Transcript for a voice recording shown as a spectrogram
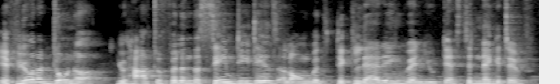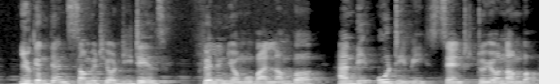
If you're a donor, you have to fill in the same details along with declaring when you tested negative. You can then submit your details, fill in your mobile number and the OTP sent to your number.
